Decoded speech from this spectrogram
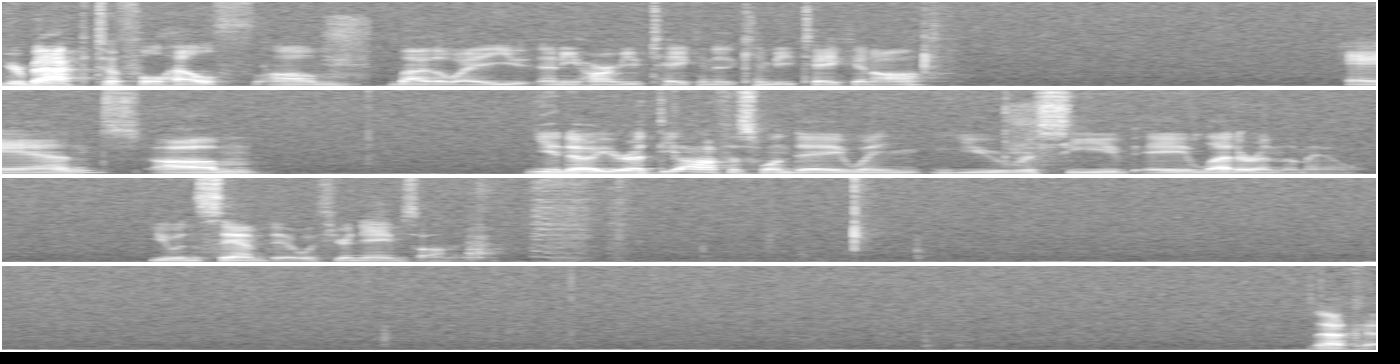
You're back to full health. Um, by the way, you, any harm you've taken, it can be taken off. And, um, you know, you're at the office one day when you receive a letter in the mail. You and Sam do with your names on it. Okay.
